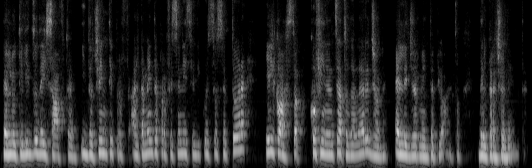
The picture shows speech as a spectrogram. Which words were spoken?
per l'utilizzo dei software, i docenti prof- altamente professionisti di questo settore, il costo cofinanziato dalla regione è leggermente più alto del precedente.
